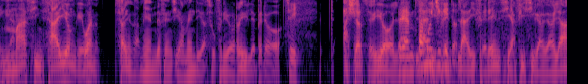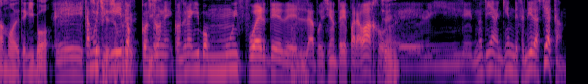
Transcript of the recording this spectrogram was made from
claro. Más sin Zion, que bueno, Zion también defensivamente iba a sufrir horrible, pero Sí. ayer se vio la, muy chiquitos. la diferencia física que hablábamos de este equipo. Eh, está muy chiquito contra un, contra un equipo muy fuerte de la posición 3 para abajo. Sí. eh, y eh, no tenían a quien defender a Siakam.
